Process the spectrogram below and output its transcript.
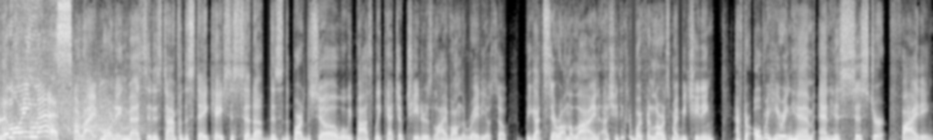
The Morning Mess. All right, morning mess. It is time for the staycation setup. This is the part of the show where we possibly catch up cheaters live on the radio. So we got Sarah on the line. Uh, she thinks her boyfriend Lawrence might be cheating after overhearing him and his sister fighting.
